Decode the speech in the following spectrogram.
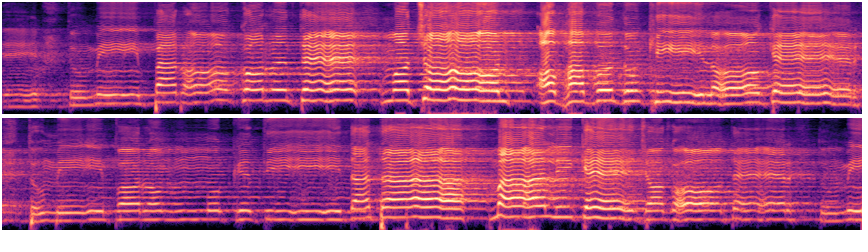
দে। তুমি পার করতে মচন অভাব দুঃখী লোকের। তুমি পরম মুক্তি দাতা মালিকে জগতের তুমি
